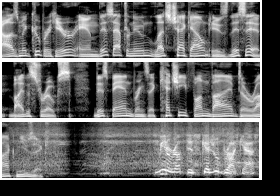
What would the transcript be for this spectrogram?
Cosmic Cooper here, and this afternoon, let's check out Is This It by The Strokes. This band brings a catchy, fun vibe to rock music. We interrupt this scheduled broadcast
